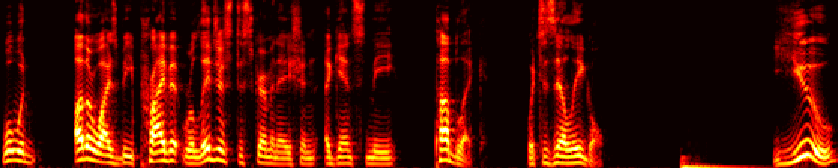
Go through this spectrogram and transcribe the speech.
what would otherwise be private religious discrimination against me public, which is illegal. You,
